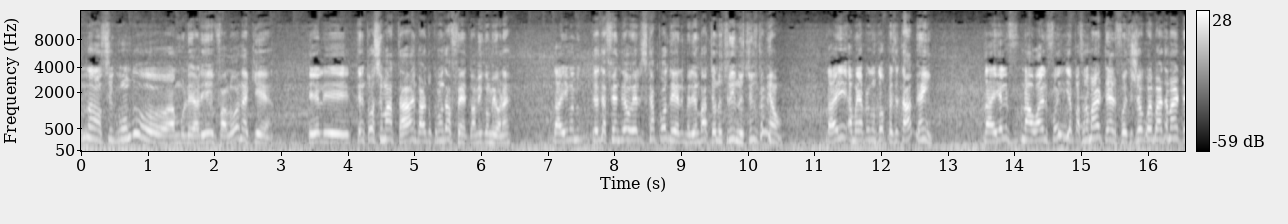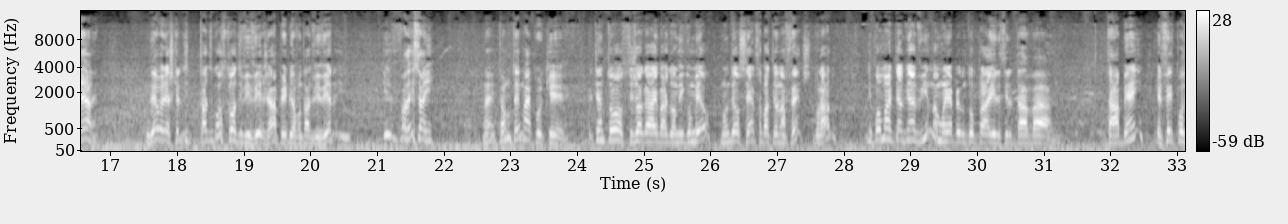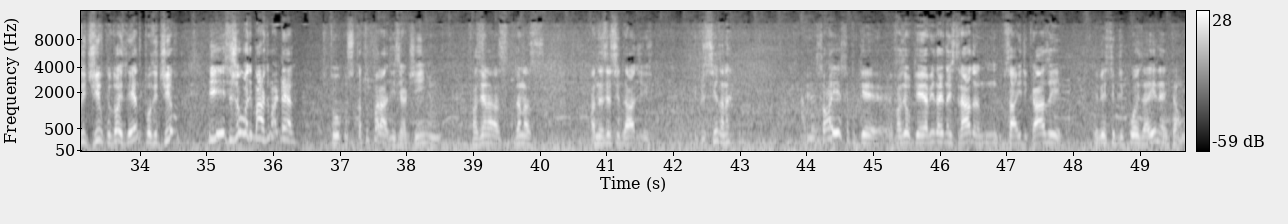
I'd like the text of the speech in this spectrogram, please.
Não, segundo a mulher ali falou, né, que ele tentou se matar embaixo do caminhão da frente, um amigo meu, né? Daí meu amigo defendeu ele, escapou dele, mas ele bateu no trilho, no trilho do caminhão. Daí a mulher perguntou pra ele se ele tava bem. Daí ele, na hora, ele foi, ia passando martelo, foi, se jogou embaixo da martela. Entendeu? Ele acho que ele tá desgostoso de viver já, perdeu a vontade de viver, né? E, e fazer isso aí. Né? Então não tem mais porquê. Ele tentou se jogar embaixo do amigo meu, não deu certo, só bateu na frente, do lado. Depois o martelo vinha vindo, a mulher perguntou pra ele se ele tava, tava bem. Ele fez positivo, com os dois dedos, positivo, e se jogou debaixo do martelo. Tucos, tá tudo paradinho certinho, fazendo as, dando as, as necessidades que precisa, né? É só isso, porque fazer o quê? A vida aí na estrada, sair de casa e, e ver esse tipo de coisa aí, né? Então,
